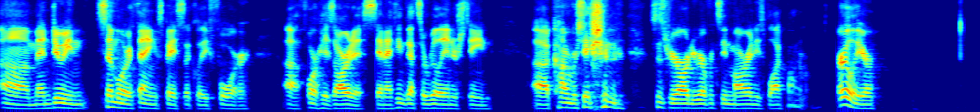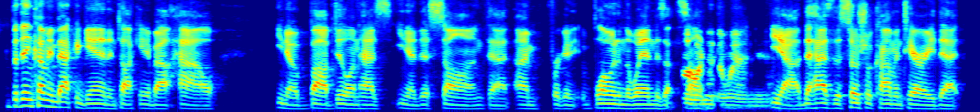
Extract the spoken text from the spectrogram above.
um, and doing similar things basically for uh, for his artists. And I think that's a really interesting uh, conversation since we were already referencing Ma Rainey's Black Bottom earlier. But then coming back again and talking about how you know Bob Dylan has you know this song that I'm forgetting, "Blowing in the Wind." Is that the song? Blowing in the Wind? Yeah. yeah, that has the social commentary that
